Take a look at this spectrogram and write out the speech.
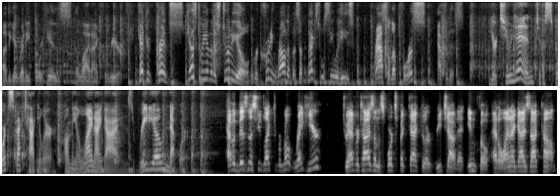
uh, to get ready for his Illini career. Kendrick Prince just coming into the studio. The recruiting roundup is up next. We'll see what he's rassled up for us after this. You're tuned in to the Sports Spectacular on the Illini Guys Radio Network. Have a business you'd like to promote right here? To advertise on the Sports Spectacular, reach out at info at IlliniGuys.com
